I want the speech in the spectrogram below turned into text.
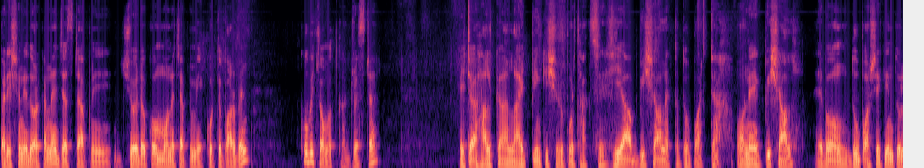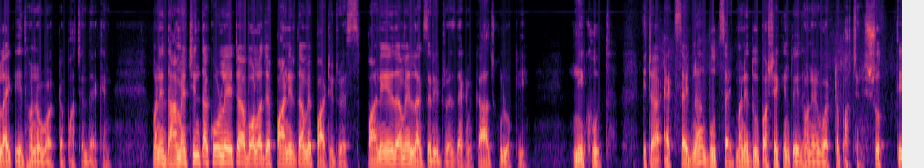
প্যারিশানি দরকার নেই জাস্ট আপনি যেরকম মনে হচ্ছে আপনি মেক করতে পারবেন। খুবই চমৎকার ড্রেসটা এটা হালকা লাইট পিঙ্কিশের উপর থাকছে। হিয়া, বিশাল একটা দোপাট্টা, অনেক বিশাল। এবং দুপাশে কিন্তু লাইক এই ধরনের ওয়ার্কটা পাচ্ছেন, দেখেন। মানে দামের চিন্তা করলে এটা বলা যায় পানির দামে পার্টি ড্রেস পানির দামে লাক্সারি ড্রেস দেখেন কাজগুলো কি। নিখুঁত। এটা এক সাইড না বুথ সাইড মানে দুপাশে কিন্তু এই ধরনের ওয়ার্কটা পাচ্ছেন। সত্যি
